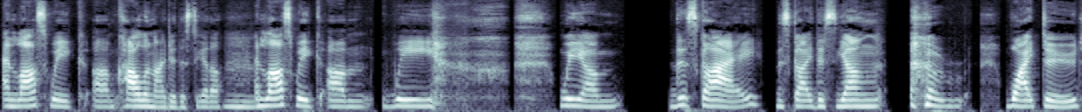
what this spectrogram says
And last week, um, Carl and I do this together. Mm. And last week, um, we we um this guy, this guy, this young white dude,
